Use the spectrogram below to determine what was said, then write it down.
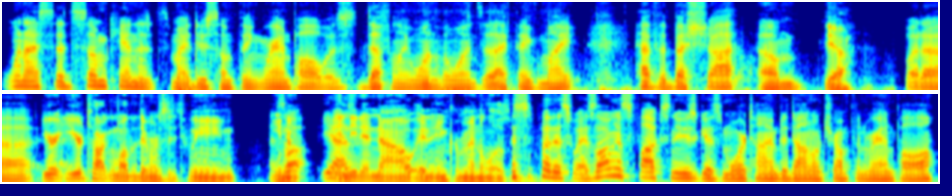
when I said some candidates might do something, Rand Paul was definitely one of the ones that I think might have the best shot. Um, Yeah. but uh, You're you're talking about the difference between you As know lo- yeah, ending it now in incrementalism. let's just put it this way: as long as Fox News gives more time to Donald Trump than Rand Paul,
